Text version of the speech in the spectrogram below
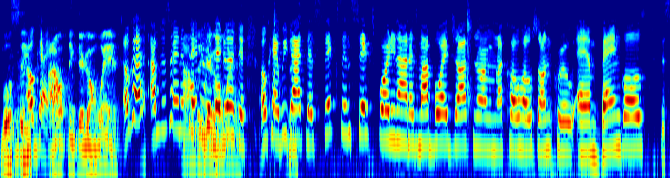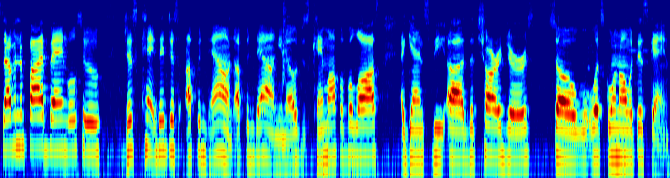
we'll see. Okay. I don't think they're gonna win. Okay, I'm just saying if they don't do they do gonna it too. Okay, we got the six and six 49ers, my boy Josh Norman, my co-host on the crew, and Bengals, the seven and five Bengals who just came they just up and down, up and down, you know, just came off of a loss against the uh the Chargers. So what's going on with this game?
